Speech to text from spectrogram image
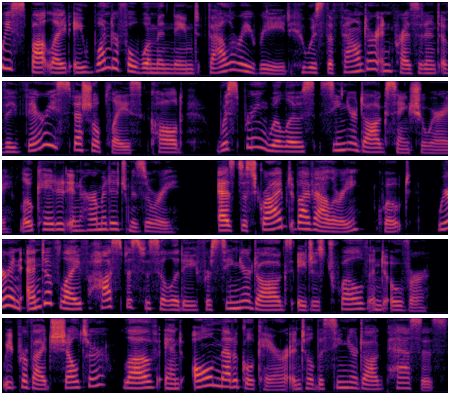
we spotlight a wonderful woman named Valerie Reid, who is the founder and president of a very special place called Whispering Willows Senior Dog Sanctuary, located in Hermitage, Missouri. As described by Valerie, quote, we're an end of life hospice facility for senior dogs ages 12 and over. We provide shelter, love, and all medical care until the senior dog passes.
